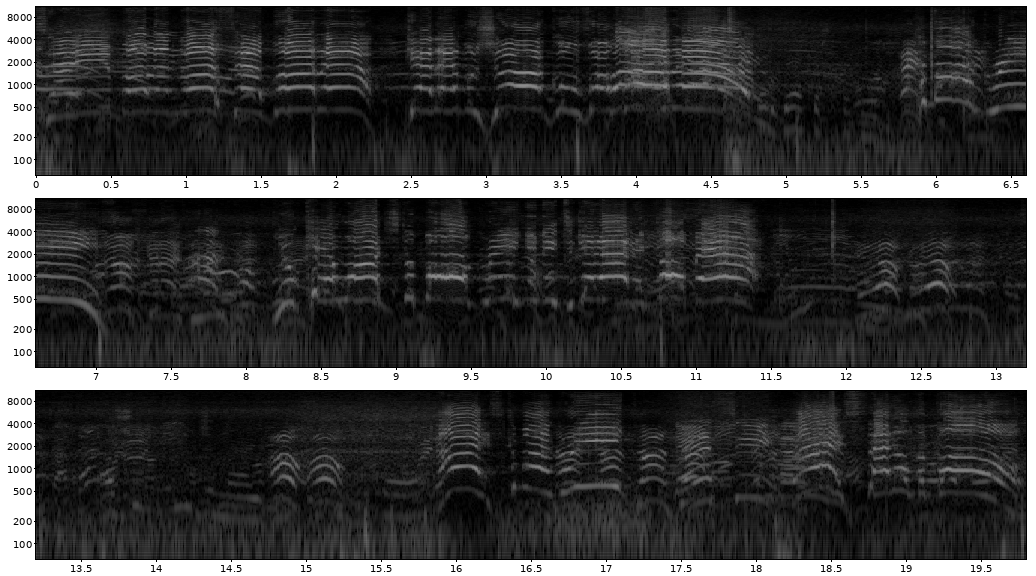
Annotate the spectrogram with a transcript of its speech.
Isso aí, bola nossa, bora! Queremos jogo, vambora! Come on, Green! You can't watch the ball, Green. You need to get out and go, Matt. Guys, come on, Green. Desce! Guys, settle the ball.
